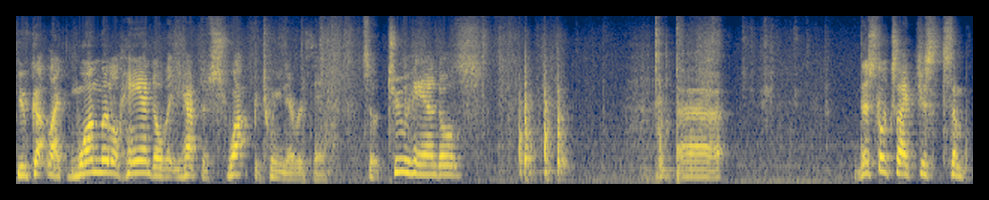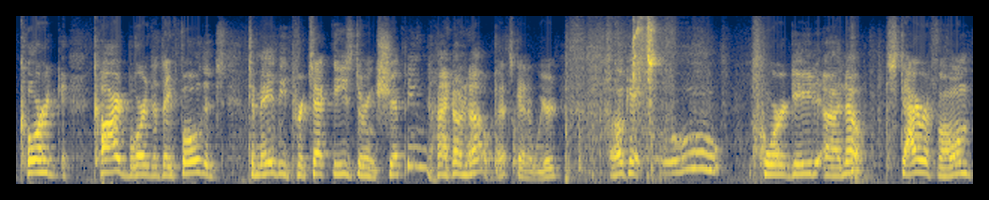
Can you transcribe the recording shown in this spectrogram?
you've got like one little handle that you have to swap between everything. So two handles. Uh, this looks like just some cord cardboard that they folded to maybe protect these during shipping. I don't know. That's kind of weird. Okay. Ooh, corrugated. Uh, no, styrofoam.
